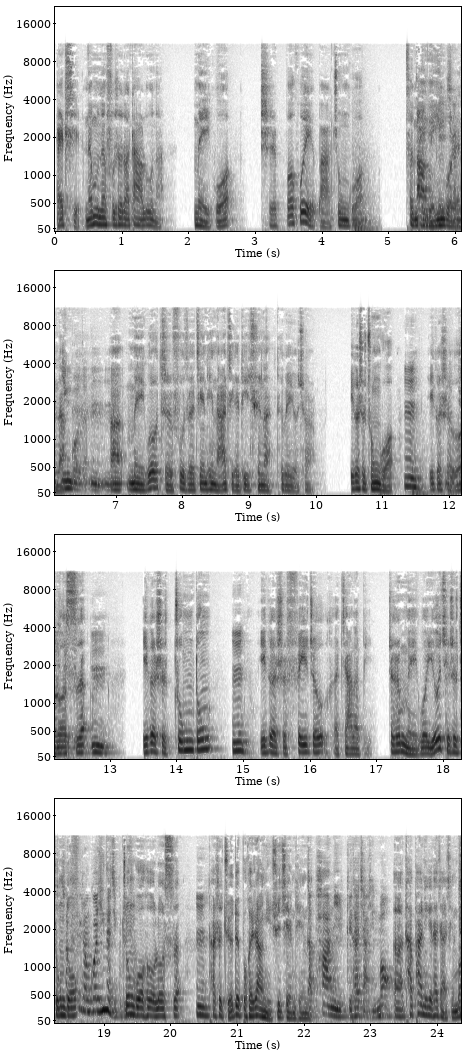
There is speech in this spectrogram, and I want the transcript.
载体，能不能辐射到大陆呢？美国是不会把中国分配给英国人的。英国的，嗯嗯啊，美国只负责监听哪几个地区呢？特别有趣儿，一个是中国，嗯一个是俄罗斯，嗯一个是中东，嗯，一个是非洲和加勒比。这是美国，尤其是中东非、常关心的几个中，国和俄罗斯，嗯他是绝对不会让你去监听的他。怕你给他假情报，啊，他怕你给他假情报，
